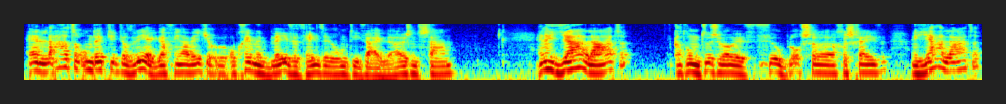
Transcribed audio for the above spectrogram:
En later ontdekte ik dat weer. Ik dacht van, ja, weet je, op een gegeven moment bleef het hele tijd rond die 5000 staan. En een jaar later, ik had ondertussen wel weer veel blogs uh, geschreven. Een jaar later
